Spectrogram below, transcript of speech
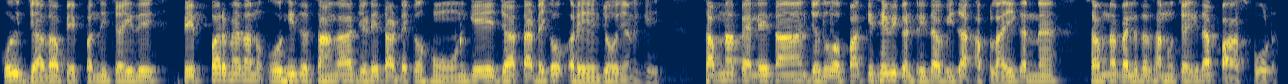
ਕੋਈ ਜ਼ਿਆਦਾ ਪੇਪਰ ਨਹੀਂ ਚਾਹੀਦੇ। ਪੇਪਰ ਮੈਂ ਤੁਹਾਨੂੰ ਉਹੀ ਦੱਸਾਂਗਾ ਜਿਹੜੇ ਤੁਹਾਡੇ ਕੋਲ ਹੋਣਗੇ ਜਾਂ ਤੁਹਾਡੇ ਕੋਲ ਅਰੇਂਜ ਹੋ ਜਾਣਗੇ। ਸਭ ਨਾਲ ਪਹਿਲੇ ਤਾਂ ਜਦੋਂ ਆਪਾਂ ਕਿਸੇ ਵੀ ਕੰਟਰੀ ਦਾ ਵੀਜ਼ਾ ਅਪਲਾਈ ਕਰਨਾ ਸਭ ਨਾਲ ਪਹਿਲੇ ਤਾਂ ਸਾਨੂੰ ਚਾਹੀਦਾ ਪਾਸਪੋਰਟ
